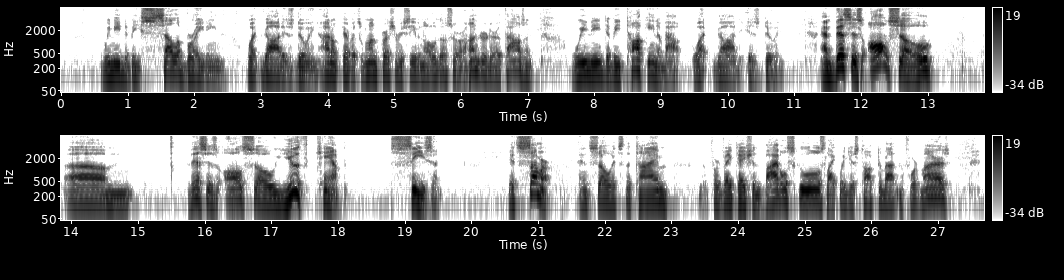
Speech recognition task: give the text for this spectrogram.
We need to be celebrating what God is doing. I don't care if it's one person receiving the Holy Ghost or a hundred or a thousand. We need to be talking about what God is doing. And this is also um, this is also youth camp season. It's summer, and so it's the time for vacation Bible schools, like we just talked about in Fort Myers.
